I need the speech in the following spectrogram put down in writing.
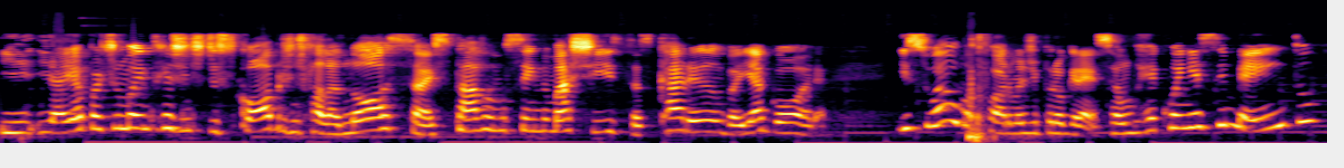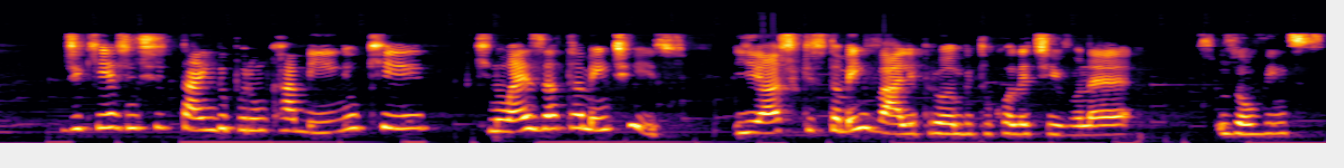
E, e, aí, a partir do momento que a gente descobre, a gente fala: nossa, estávamos sendo machistas, caramba, e agora? Isso é uma forma de progresso, é um reconhecimento de que a gente está indo por um caminho que, que não é exatamente isso. E acho que isso também vale para o âmbito coletivo, né? Os ouvintes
